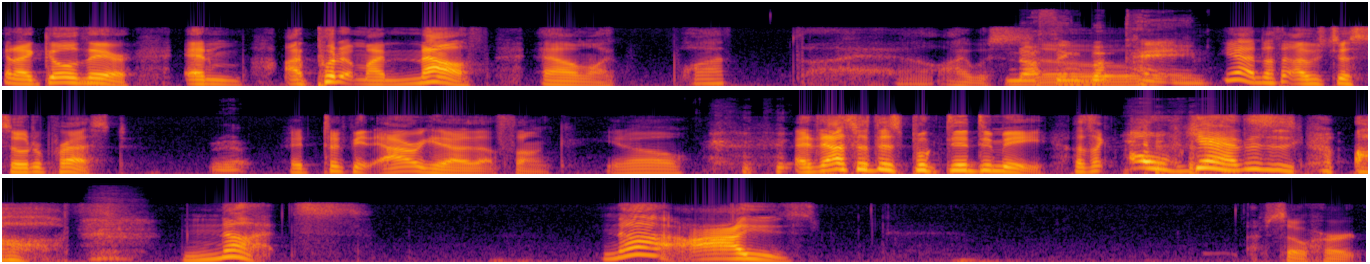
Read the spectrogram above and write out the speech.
And I go mm. there and I put it in my mouth and I'm like, what the hell? I was Nothing but pain. Yeah, nothing. I was just so depressed. Yep. It took me an hour to get out of that funk, you know. and that's what this book did to me. I was like, oh yeah, this is oh nuts, nuts. I'm so hurt.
